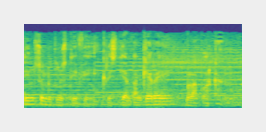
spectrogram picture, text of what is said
tim Sulut News TV, Christian Tangkere melaporkan.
